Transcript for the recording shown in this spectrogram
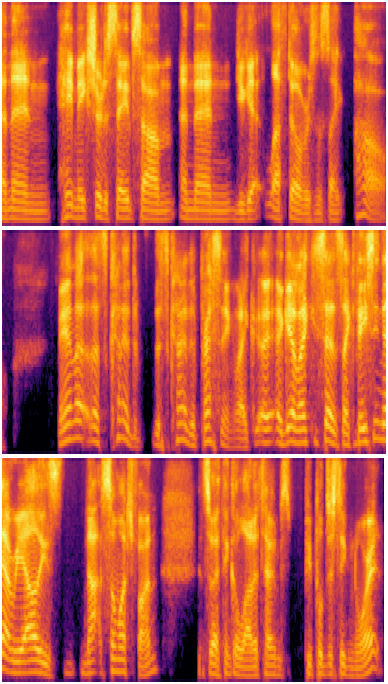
and then hey make sure to save some and then you get leftovers and it's like oh man that, that's kind of that's kind of depressing like again like you said it's like facing that reality is not so much fun and so i think a lot of times people just ignore it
